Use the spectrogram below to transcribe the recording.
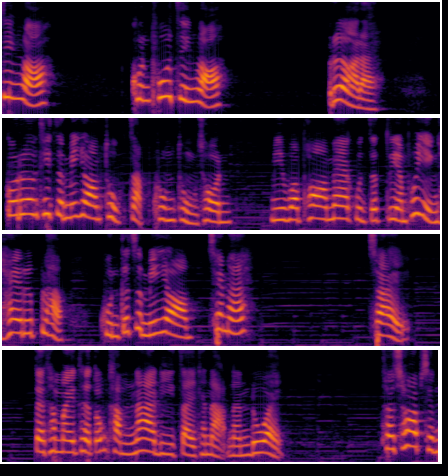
จริงเหรอ คุณพูดจริงเหรอ เรื่องอะไร ก็เรื่องที่จะไม่ยอมถูกจับคลุมถุงชน มีว่าพ่อแม่คุณจะเตรียมผู้หญิงให้หรือเปล่า คุณก็จะไม่ยอม ใช่ไหมใช่ แต่ทำไมเธอต้องทำหน้าดีใจขนาดนั้นด้วย เธอชอบฉัน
